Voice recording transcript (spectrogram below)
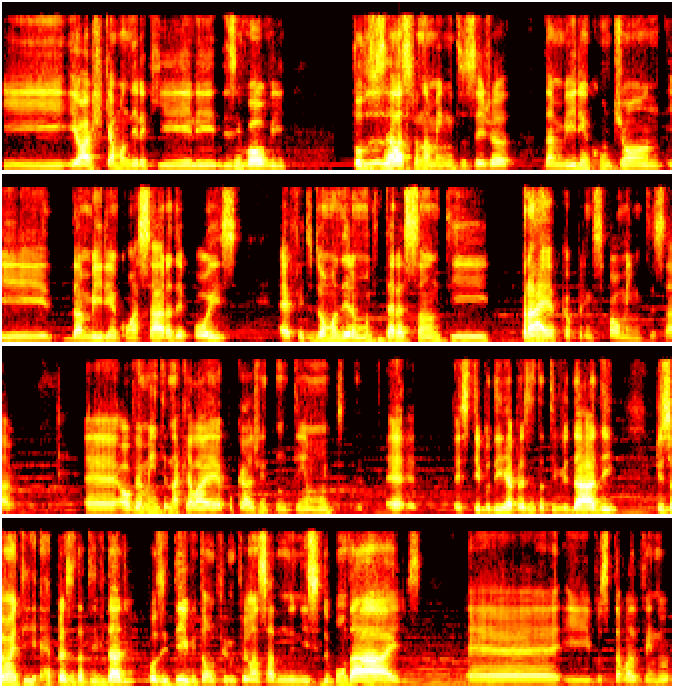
E eu acho que a maneira que ele desenvolve todos os relacionamentos, seja da Miriam com John e da Miriam com a Sarah depois, é feito de uma maneira muito interessante para a época principalmente, sabe? É, obviamente naquela época a gente não tinha muito é, esse tipo de representatividade, principalmente representatividade positiva. Então o filme foi lançado no início do Bom Aires, é, e você estava vendo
